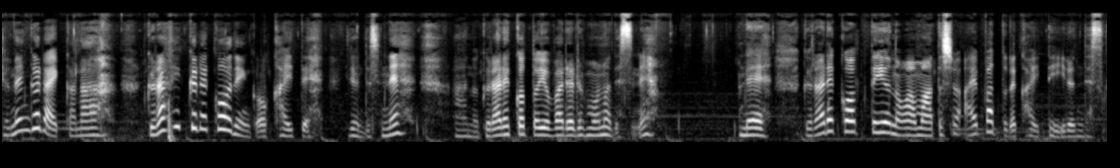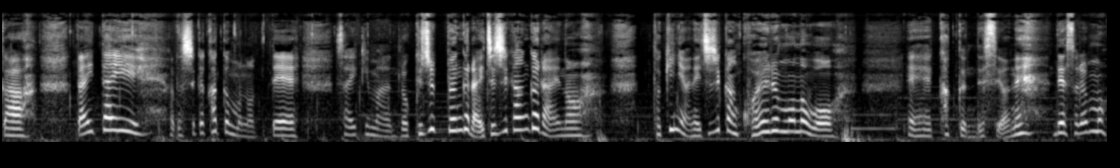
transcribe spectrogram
去年ぐらいからグラフィックレコーディングを書いているんですね。あのグラレコと呼ばれるものですね。でグラレコっていうのは、まあ、私は iPad で書いているんですが大体私が書くものって最近まあ60分ぐらい1時間ぐらいの時にはね1時間超えるものをえー、書くんですよね。でそれも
